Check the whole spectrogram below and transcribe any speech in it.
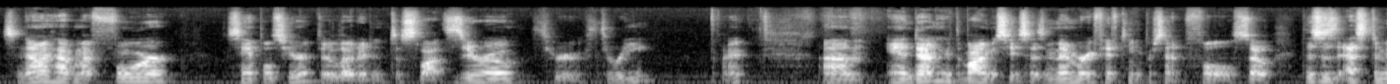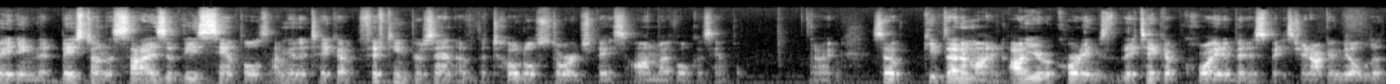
so now I have my four samples here. They're loaded into slots 0 through 3. Right? Um, and down here at the bottom you see it says memory 15% full. So this is estimating that based on the size of these samples, I'm going to take up 15% of the total storage space on my Volca sample. All right. So keep that in mind. Audio recordings, they take up quite a bit of space. You're not going to be able to,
